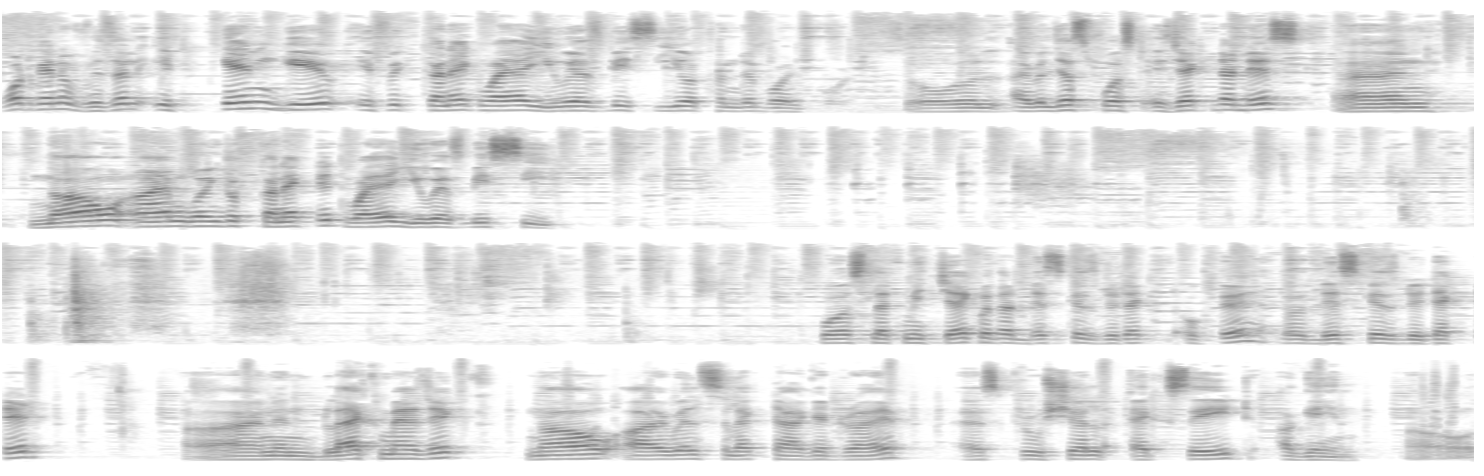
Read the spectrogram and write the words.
what kind of result it can give if we connect via USB C or Thunderbolt port. So I will just first eject the disk and now I am going to connect it via USB-C first let me check whether disk is detected okay the disk is detected and in Blackmagic now I will select target drive as crucial X8 again. Now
